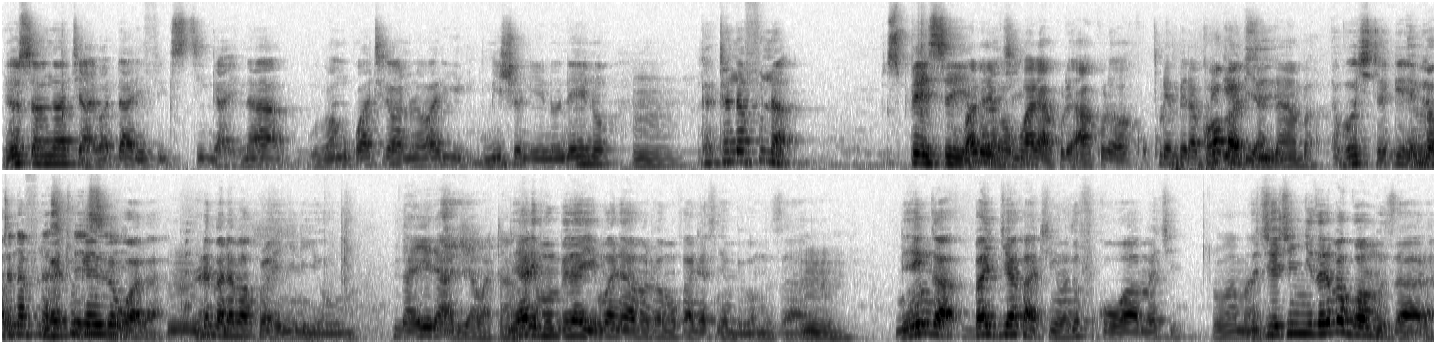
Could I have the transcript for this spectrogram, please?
Naye osanga nti abadde ali fixed ng'alina we bamukwatira wano nawali mission eno neeno nga tanafuna space eyo wali lwaki? okwali akule- akule- akukulembera Kuba brigade ya kati- namba oba okitegeera Emma, nga tanafuna nga space tugenze eyo. wala Mm. lemba nabakola yenyini y'omu naye era ali naye awatanga ali mu mbeera yemu ani abantu bamukanya sinyambe bamuzaala Mm. naye nga bajja kati nga nzofuka owamaki Ow'amaanyi. ekyo ekinyiza ne bagwamuzaala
